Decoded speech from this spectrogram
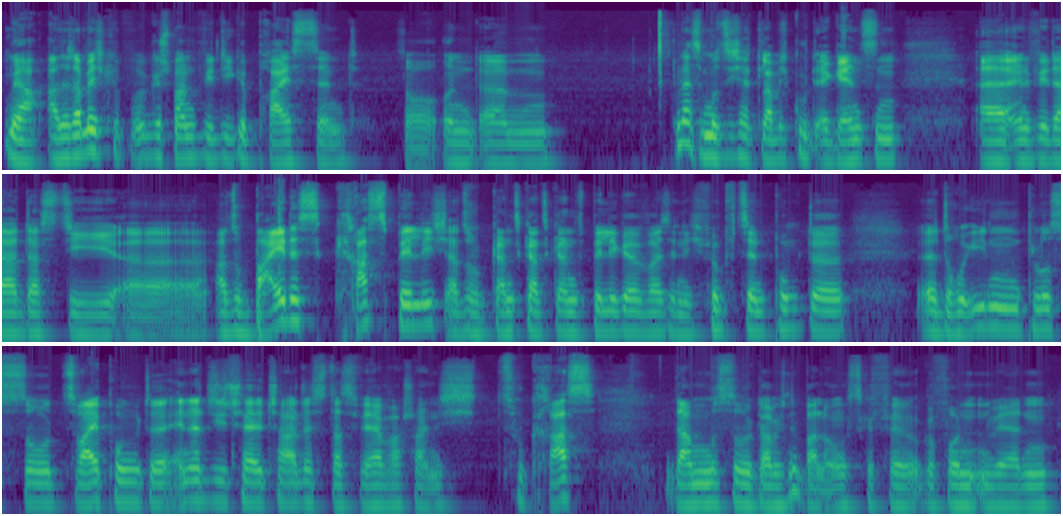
Ja, also da bin ich ge- gespannt, wie die gepreist sind. So, und ähm, das muss ich halt, glaube ich, gut ergänzen. Äh, entweder, dass die, äh, also beides krass billig, also ganz, ganz, ganz billige, weiß ich nicht, 15 Punkte äh, Droiden plus so 2 Punkte Energy Shell Charges, das wäre wahrscheinlich zu krass. Da muss so, glaube ich, eine Balance gef gefunden werden.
